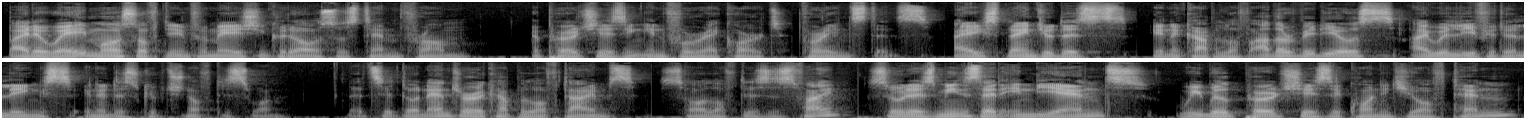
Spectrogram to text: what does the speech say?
By the way, most of the information could also stem from a purchasing info record, for instance. I explained you this in a couple of other videos. I will leave you the links in the description of this one. Let's hit on enter a couple of times. So all of this is fine. So this means that in the end, we will purchase a quantity of 10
